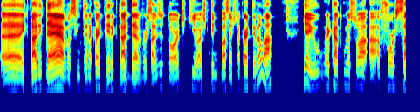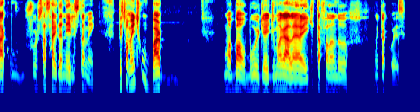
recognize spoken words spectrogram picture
É, hectare e Deva, assim, que tem na carteira, hectare, Deva, Versalhes e Tord, que eu acho que tem bastante na carteira lá. E aí o mercado começou a, a forçar, forçar a saída neles também. Principalmente com bar, uma balbúrdia aí de uma galera aí que tá falando muita coisa.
